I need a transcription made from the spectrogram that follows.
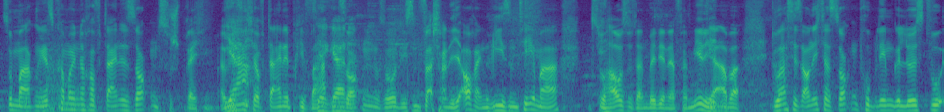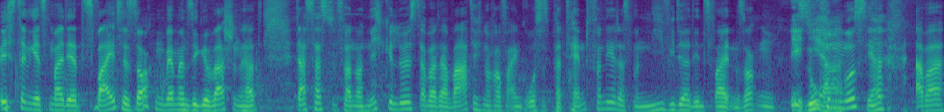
So, Marco, jetzt kommen wir noch auf deine Socken zu sprechen. Also ja, nicht auf deine privaten Socken. So, die sind wahrscheinlich auch ein Riesenthema. Zu Hause dann bei dir in der Familie. Ja. Aber du hast jetzt auch nicht das Sockenproblem gelöst. Wo ist denn jetzt mal der zweite Socken, wenn man sie gewaschen hat? Das hast du zwar noch nicht gelöst, aber da warte ich noch auf ein großes Patent von dir, dass man nie wieder den zweiten Socken suchen ja. muss. Ja? Aber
